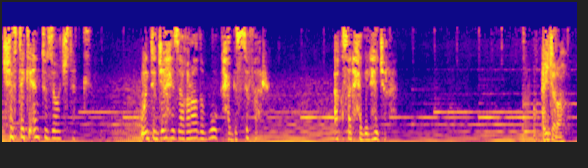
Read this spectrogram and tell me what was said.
شفتك أنت وزوجتك وأنت تجهز أغراض أبوك حق السفر أقصد حق الهجرة. هجرة؟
